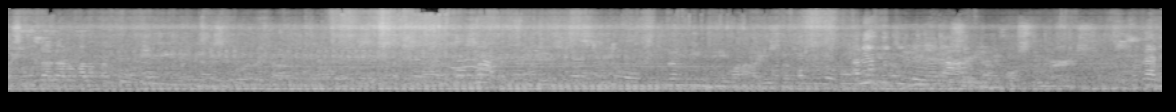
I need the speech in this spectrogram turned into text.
Kasi maglalaro ka lang ng tubig. Ano yung kutsilyo na na? Magkano?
